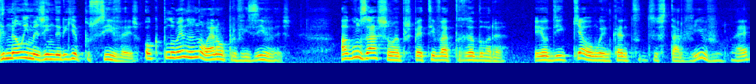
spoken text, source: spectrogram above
que não imaginaria possíveis ou que pelo menos não eram previsíveis. Alguns acham a perspectiva aterradora. Eu digo que é o encanto de estar vivo, não é?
